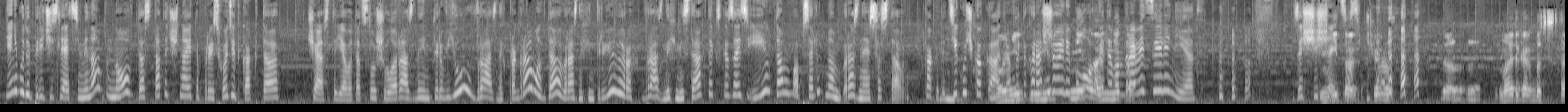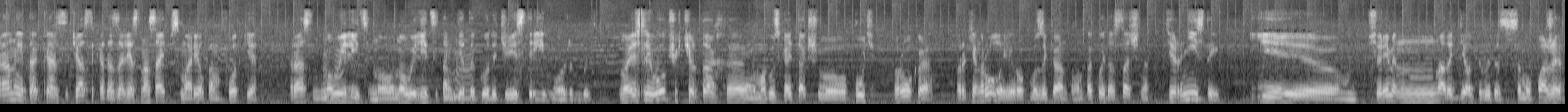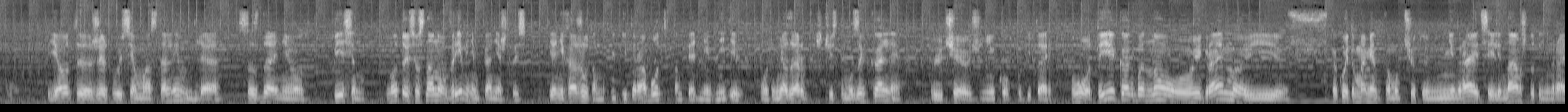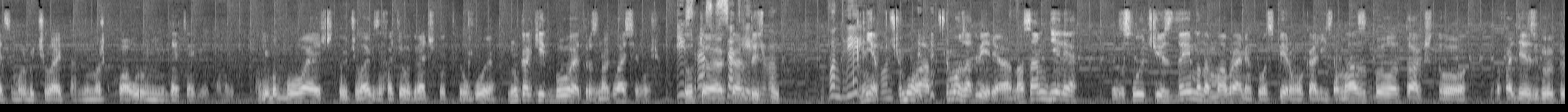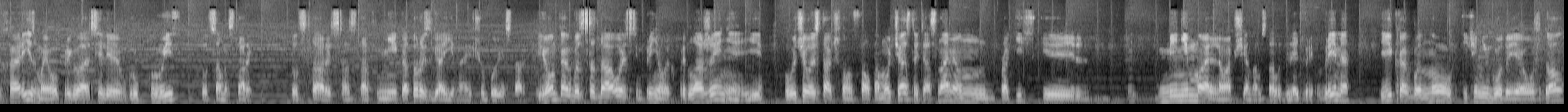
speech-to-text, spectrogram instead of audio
Я не буду перечислять имена, но достаточно это происходит как-то часто я вот отслушивала разные интервью в разных программах, да, в разных интервьюерах, в разных местах, так сказать, и там абсолютно разные составы. Как это? Текучка кадров. Не, это хорошо не, или не плохо? Так, это вам так. нравится или нет? Защищайтесь. Не так часто. Да, да, да. Но это как бы со стороны так кажется часто, когда залез на сайт, посмотрел там фотки, раз новые лица, но новые лица там где-то года через три, может быть. Но если в общих чертах э, могу сказать так, что путь рока, рок-н-ролла и рок-музыканта, он такой достаточно тернистый, и э, все время надо делать какое-то самопожертвование. Я вот э, жертвую всем остальным для создания песен. Ну, то есть в основном временем, конечно, то есть я не хожу там на какие-то работы, там, пять дней в неделю. Вот, у меня заработки чисто музыкальные – включая учеников по гитаре. Вот, и как бы, ну, играем, и в какой-то момент кому-то что-то не нравится, или нам что-то не нравится, может быть, человек там немножко по уровню не дотягивает, там, либо бывает, что человек захотел играть что-то другое. Ну, какие-то бывают разногласия, в общем. И Тут сразу э, за каждый дверью искус... Вон дверь? Нет, вон... почему, а почему за дверь? А на самом деле в случае с Деймоном Авраменко, вот с первого вокалиста, у нас было так, что находясь в группе Харизма, его пригласили в группу Круиз, тот самый старый, тот старый состав, не который с Гаина, а еще более старый. И он как бы с удовольствием принял их предложение, и получилось так, что он стал там участвовать, а с нами он практически минимально вообще нам стал уделять время. И как бы, ну, в течение года я его ждал.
